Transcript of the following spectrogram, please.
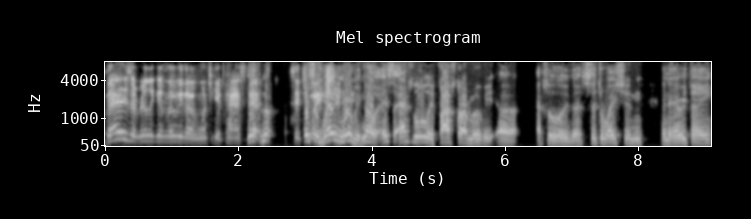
That is a really good movie, though. Once you get past Yeah, that no, situation, it's a great movie. No, it's absolutely a five star movie. Uh, absolutely, the situation and everything.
